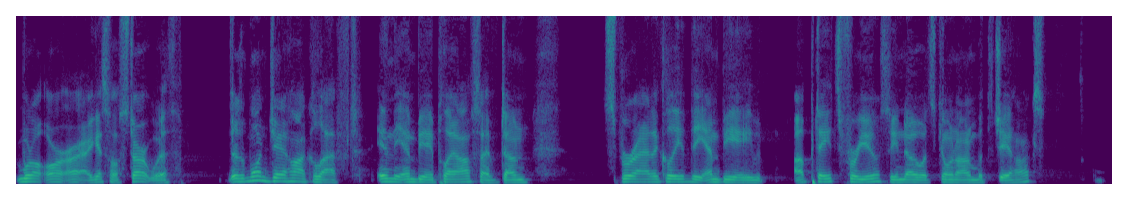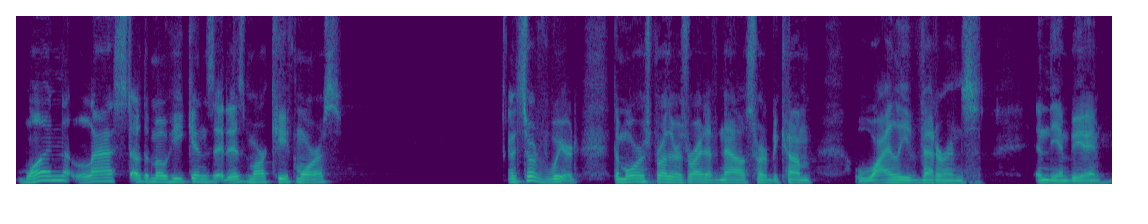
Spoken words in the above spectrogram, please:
or, or I guess I'll start with. There's one Jayhawk left in the NBA playoffs. I've done sporadically the NBA updates for you so you know what's going on with the Jayhawks. One last of the Mohicans, it is Markieff Morris. It's sort of weird. The Morris brothers, right, have now sort of become wily veterans in the NBA.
